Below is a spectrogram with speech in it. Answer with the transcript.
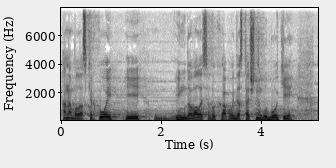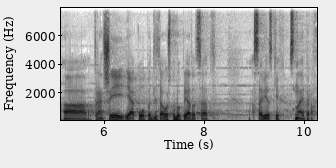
Она была с киркой, и им удавалось выкапывать достаточно глубокие а, траншеи и окопы для того, чтобы прятаться от советских снайперов.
